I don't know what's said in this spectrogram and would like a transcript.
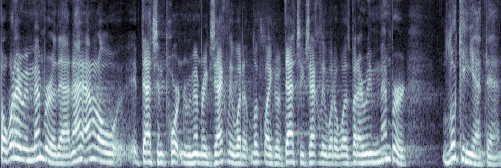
But what I remember of that, and I, I, don't know if that's important to remember exactly what it looked like or if that's exactly what it was, but I remember looking at that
